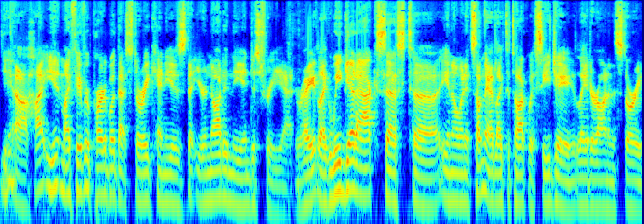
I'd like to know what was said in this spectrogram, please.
Yeah, my favorite part about that story, Kenny, is that you're not in the industry yet, right? Like we get access to, you know, and it's something I'd like to talk with CJ later on in the story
